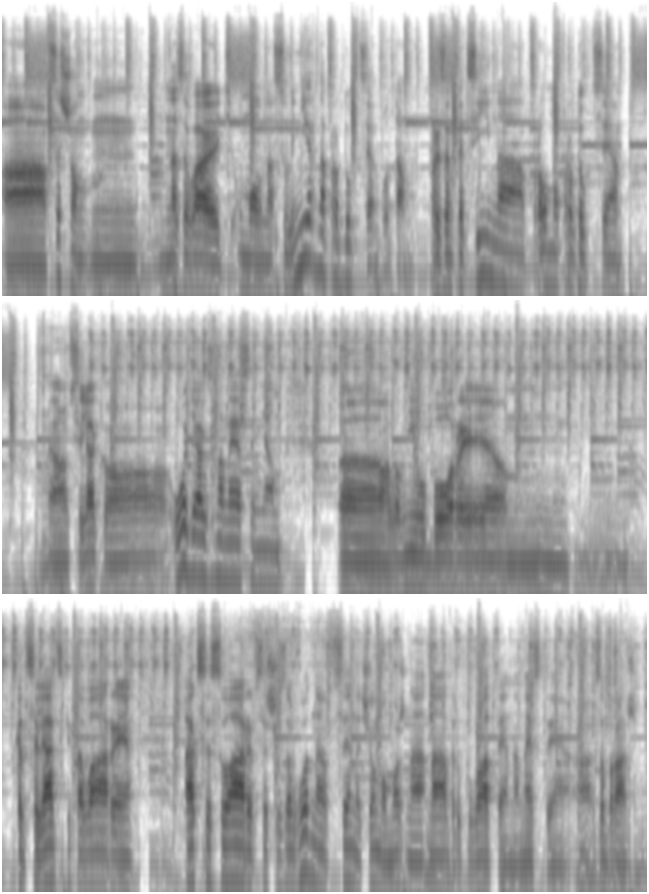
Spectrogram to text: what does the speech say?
а все, що м, називають умовно сувенірна продукція або там презентаційна промопродукція, всіляко одяг з нанесенням, головні убори, канцелярські товари аксесуари, все що завгодно, все на чому можна надрукувати, нанести зображення.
